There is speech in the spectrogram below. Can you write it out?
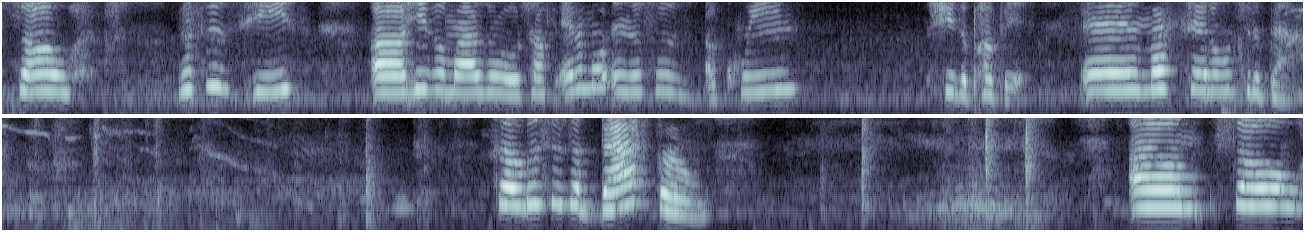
So this is Heath. Uh, he's a my little tough animal, and this is a queen. She's a puppet. And let's head on to the bathroom. So this is the bathroom. Um, so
